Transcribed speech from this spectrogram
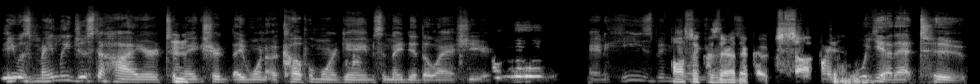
He was mainly just a hire to Mm. make sure they won a couple more games than they did the last year. And he's been Also, because their other coach sucked. well, yeah, that too.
